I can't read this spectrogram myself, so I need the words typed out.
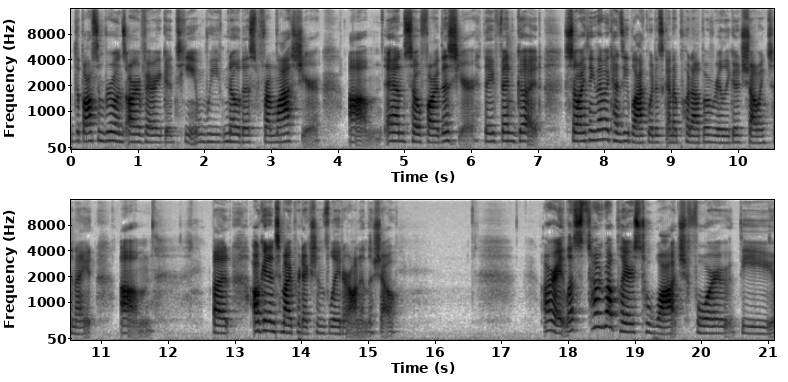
the Boston Bruins are a very good team. We know this from last year. Um, and so far this year, they've been good. So I think that Mackenzie Blackwood is going to put up a really good showing tonight. Um, but I'll get into my predictions later on in the show. All right, let's talk about players to watch for the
